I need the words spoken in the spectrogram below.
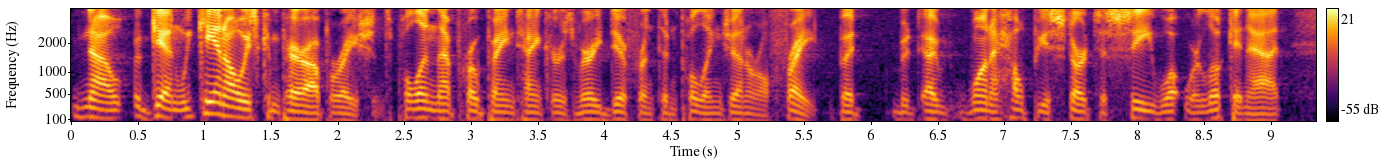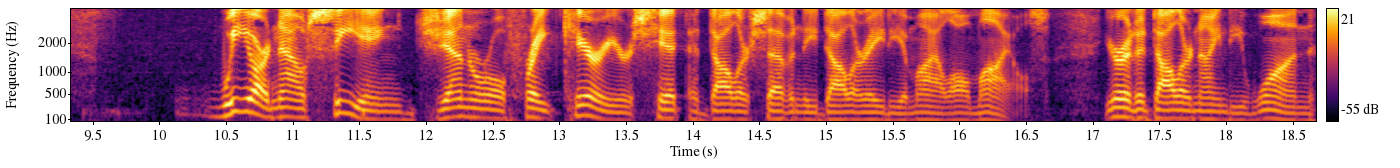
now, again, we can't always compare operations. Pulling that propane tanker is very different than pulling general freight, but but I want to help you start to see what we're looking at. We are now seeing general freight carriers hit a dollar seventy, dollar eighty a mile, all miles. You're at a dollar ninety one,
